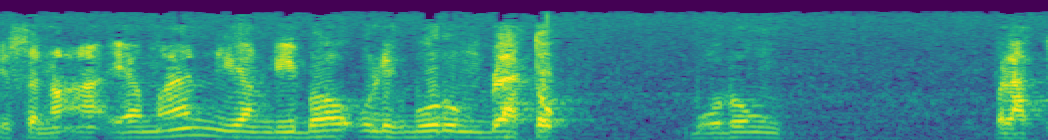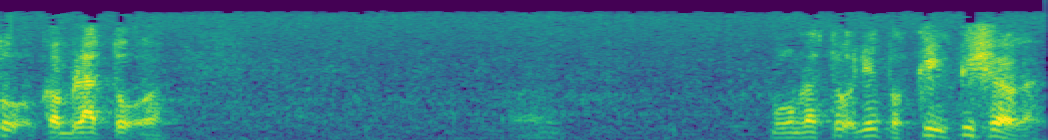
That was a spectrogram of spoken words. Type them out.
di Sana'a Yaman yang dibawa oleh burung belatuk. Burung belatuk ke belatuk burung belatuk dia apa? Kingfisher kan?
